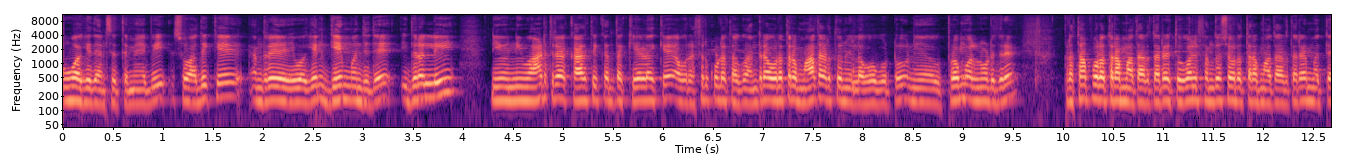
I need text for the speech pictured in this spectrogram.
ನೋವಾಗಿದೆ ಅನಿಸುತ್ತೆ ಮೇ ಬಿ ಸೊ ಅದಕ್ಕೆ ಅಂದರೆ ಇವಾಗೇನು ಗೇಮ್ ಬಂದಿದೆ, ಇದರಲ್ಲಿ ನೀವು ನೀವು ಆಡ್ತೀರಾ ಕಾರ್ತಿಕ್ ಅಂತ ಕೇಳೋಕ್ಕೆ ಅವ್ರ ಹೆಸರು ಕೂಡ ತಗೋ, ಅಂದರೆ ಅವ್ರ ಹತ್ರ ಮಾತಾಡ್ತಾನಿಲ್ಲ ಹೋಗ್ಬಿಟ್ಟು. ನೀವು ಪ್ರೊಮೋಲ್ ನೋಡಿದರೆ ಪ್ರತಾಪ್ ಅವ್ರ ಹತ್ರ ಮಾತಾಡ್ತಾರೆ, ತುಗಲ್ ಸಂತೋಷ್ ಅವ್ರ ಹತ್ರ ಮಾತಾಡ್ತಾರೆ, ಮತ್ತು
